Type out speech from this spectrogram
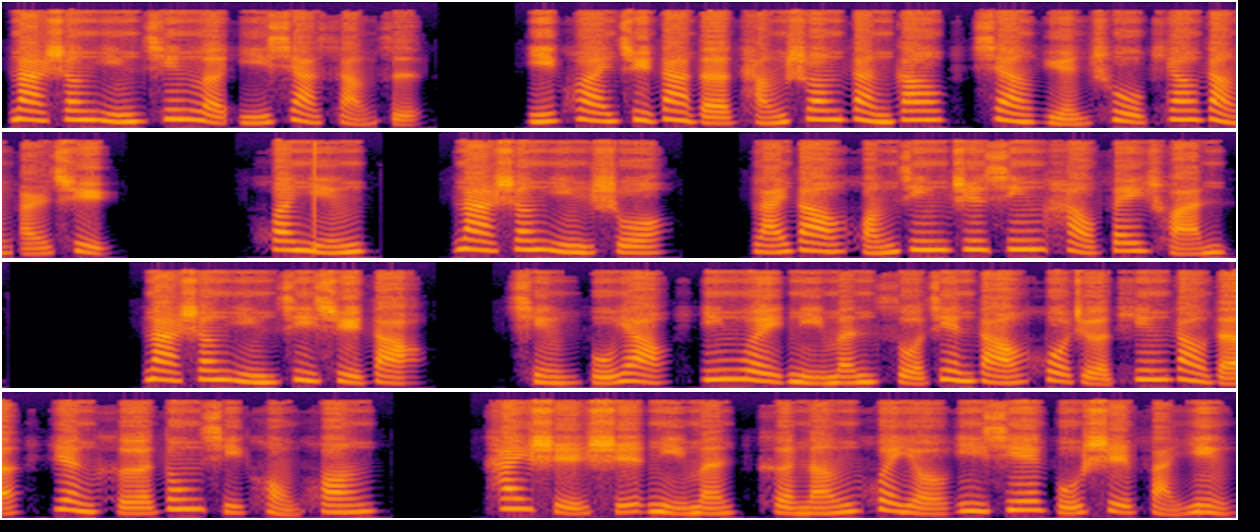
那声音清了一下嗓子。一块巨大的糖霜蛋糕向远处飘荡而去。欢迎，那声音说，来到黄金之星号飞船。那声音继续道，请不要因为你们所见到或者听到的任何东西恐慌。开始时你们可能会有一些不适反应，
